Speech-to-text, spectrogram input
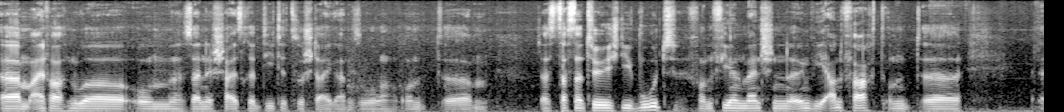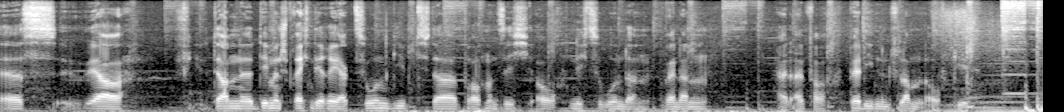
ähm, einfach nur um seine Scheißrendite zu steigern. So. Und ähm, dass das natürlich die Wut von vielen Menschen irgendwie anfacht und äh, es ja, dann äh, dementsprechende Reaktionen gibt, da braucht man sich auch nicht zu wundern, wenn dann halt einfach Berlin in Flammen aufgeht.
